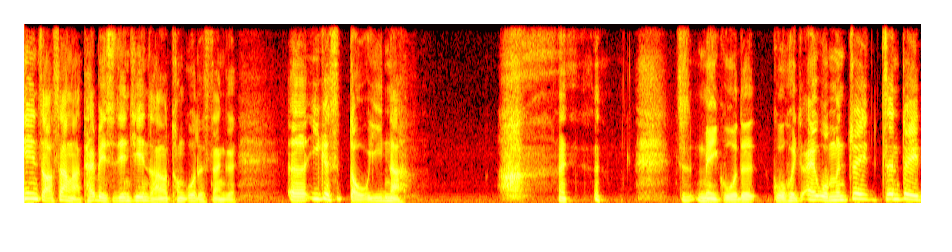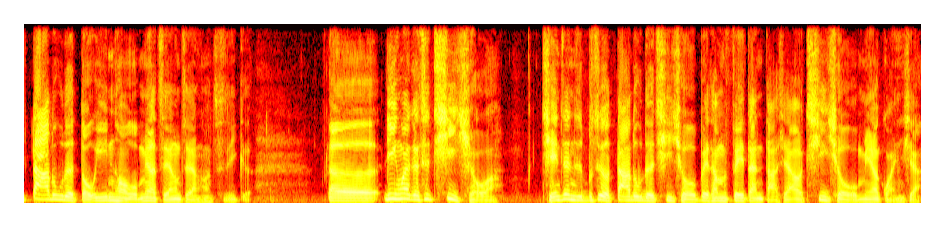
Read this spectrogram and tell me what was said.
天早上啊，台北时间今天早上通过的三个，呃，一个是抖音呐、啊。就是美国的国会就哎，我们最针对大陆的抖音哈，我们要怎样怎样哈，这是一个。呃，另外一个是气球啊，前阵子不是有大陆的气球被他们飞弹打下哦，气球我们要管一下。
